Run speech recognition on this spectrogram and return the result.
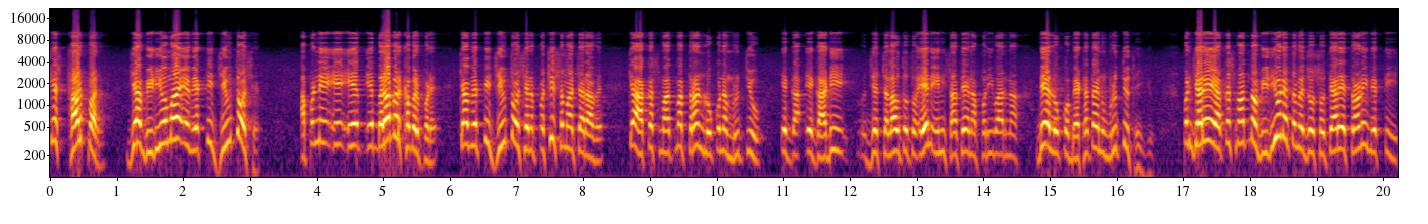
કે સ્થળ પર જ્યાં વિડીયોમાં એ વ્યક્તિ જીવતો છે, આપણને એ એ બરાબર ખબર પડે કે આ વ્યક્તિ જીવતો છે અને પછી સમાચાર આવે કે આ અકસ્માતમાં ત્રણ લોકોના મૃત્યુ, એ એ ગાડી જે ચલાવતો હતો એને એની સાથે એના પરિવારના બે લોકો બેઠા હતા, એનું મૃત્યુ થઈ ગયું. પણ જ્યારે એ અકસ્માતનો વિડીયોને તમે જોશો, ત્યારે એ ત્રણેય વ્યક્તિ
